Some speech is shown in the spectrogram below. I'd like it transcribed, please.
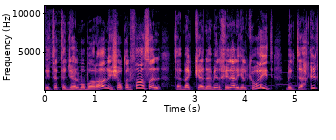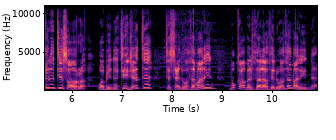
لتتجه المباراة لشوط فاصل تمكن من خلاله الكويت من تحقيق الانتصار وبنتيجة 89 مقابل 83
